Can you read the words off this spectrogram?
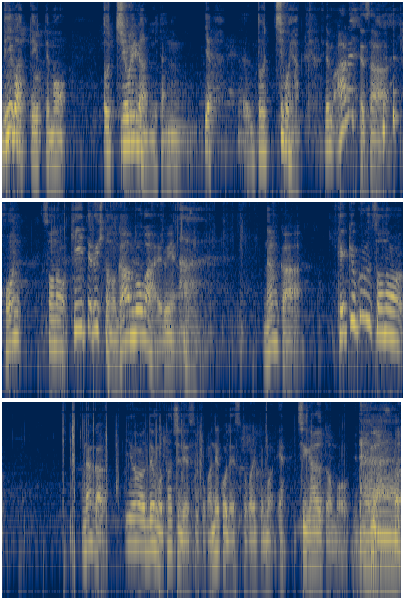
リバって言ってもどっち寄りなんみたいな、ん。いやどっちもやってでもあれってさほんその聞いてる人の願望が入るん。やんなんか結局そのなんか「いやでもタチです」とか「猫です」とか言っても「いや違うと思う」みたいな。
